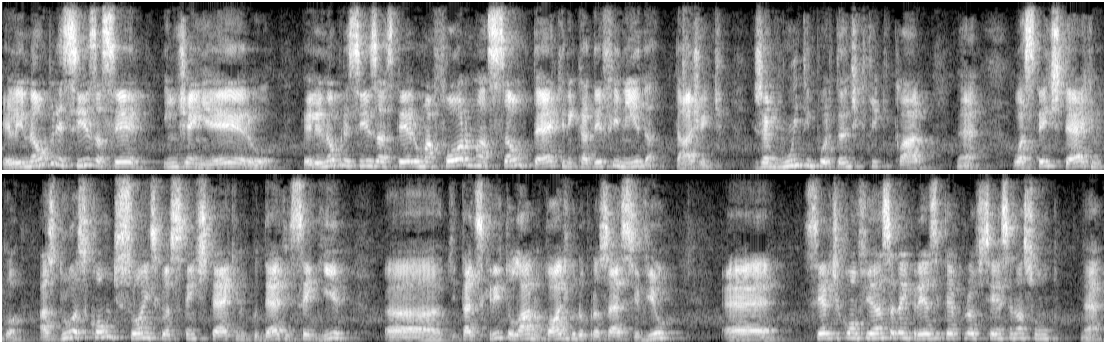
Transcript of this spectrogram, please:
ele não precisa ser engenheiro, ele não precisa ter uma formação técnica definida, tá, gente? Isso é muito importante que fique claro, né? O assistente técnico, as duas condições que o assistente técnico deve seguir, uh, que está descrito lá no Código do Processo Civil, é ser de confiança da empresa e ter proficiência no assunto. Né?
